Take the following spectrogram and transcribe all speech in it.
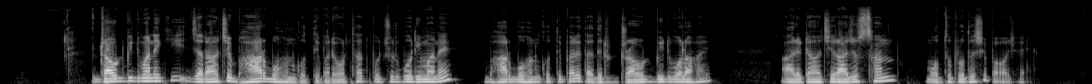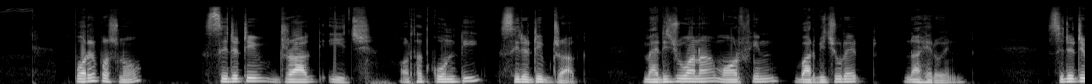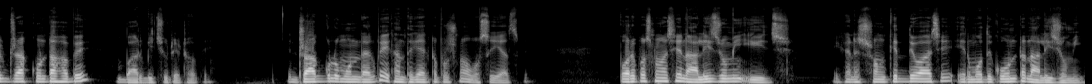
drought breed মানে কি? যারা হচ্ছে ভার বহন করতে পারে, অর্থাৎ প্রচুর পরিমাণে ভার বহন করতে পারে, তাদের ড্রাউট বিড বলা হয়। আর এটা হচ্ছে রাজস্থান, মধ্যপ্রদেশে পাওয়া যায়। পরের প্রশ্ন সিডেটিভ ড্রাগ ইজ অর্থাৎ কোনটি? Sedative drug marijuana morphine barbiturate না হেরোইন সিডেটিভ ড্রাগ কোনটা হবে? বারবিচুরেট হবে। ড্রাগগুলো মনে রাখবে, এখান থেকে একটা প্রশ্ন অবশ্যই আসবে। পরের প্রশ্ন আছে নালি জমি ইজ এখানে সংকেত দেওয়া আছে, এর মধ্যে কোনটা নালি জমি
